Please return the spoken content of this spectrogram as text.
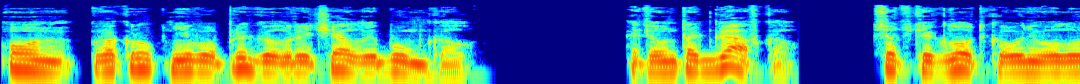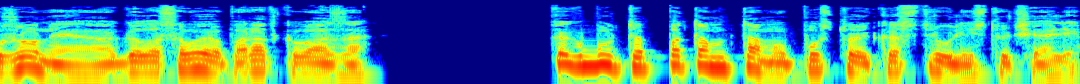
он вокруг него прыгал, рычал и бумкал. Это он так гавкал. Все-таки глотка у него луженая, а голосовой аппарат кваза. Как будто по там-таму пустой кастрюлей стучали.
